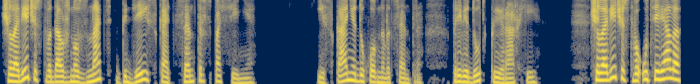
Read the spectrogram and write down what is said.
человечество должно знать, где искать центр спасения. Искания духовного центра приведут к иерархии. Человечество утеряло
